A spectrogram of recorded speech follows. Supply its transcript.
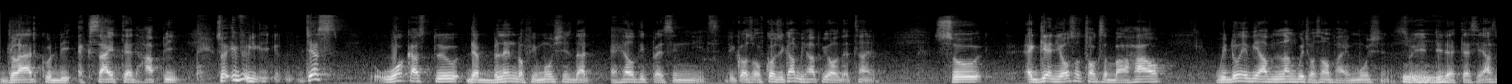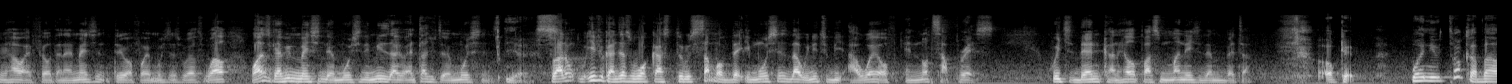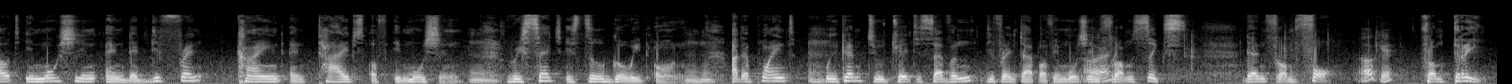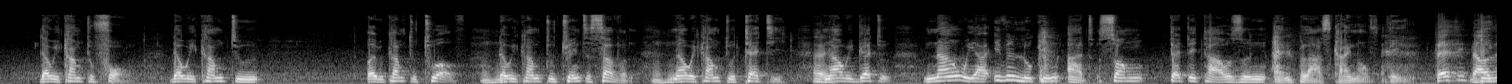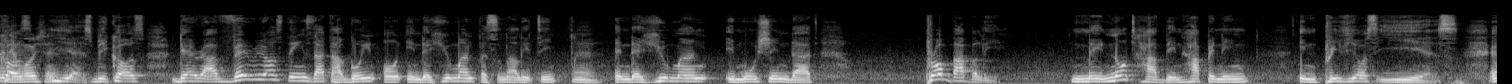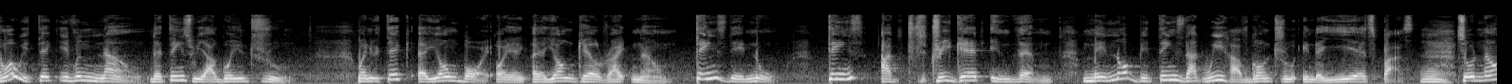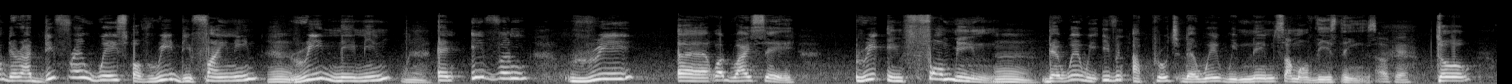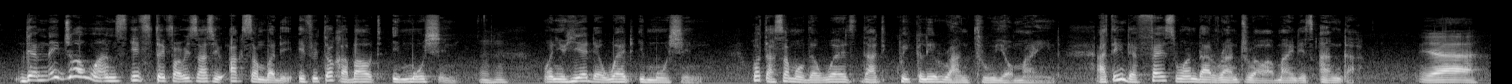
glad, could be excited, happy. So if you just walk us through the blend of emotions that a healthy person needs, because of course you can't be happy all the time. So again, he also talks about how we don't even have language for some of our emotions. So mm-hmm. he did a test. He asked me how I felt, and I mentioned three or four emotions. Well, well, once you have mentioned the emotion, it means that you're in touch with the emotions. Yes. So I don't. If you can just walk us through some of the emotions that we need to be aware of and not suppress, which then can help us manage them better. Okay. When you talk about emotion and the different kind and types of emotion. Mm. Research is still going on. Mm-hmm. At a point, mm. we came to 27 different type of emotion right. from six then from four. Okay. From three, then we come to four. Then we come to well, we come to 12. Mm-hmm. Then we come to 27. Mm-hmm. Now we come to 30. Hey. Now we get to, now we are even looking at some 30,000 and plus kind of thing. 30,000 emotions. Yes, because there are various things that are going on in the human personality, mm. in the human emotion that probably may not have been happening in previous years. And when we take even now, the things we are going through, when you take a young boy or a, a young girl right now, things they know, things are tr- triggered in them may not be things that we have gone through in the years past. Mm. So now there are different ways of redefining, mm. renaming, mm. and even re uh, what do I say? reinforming mm. the way we even approach the way we name some of these things. Okay. So the major ones, if take for instance you ask somebody, if you talk about emotion, mm-hmm. when you hear the word emotion, what are some of the words that quickly run through your mind? I think the first one that ran through our mind is anger. Yeah.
